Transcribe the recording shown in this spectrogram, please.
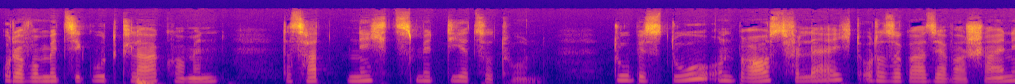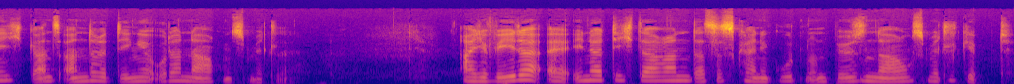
oder womit sie gut klarkommen. Das hat nichts mit dir zu tun. Du bist du und brauchst vielleicht oder sogar sehr wahrscheinlich ganz andere Dinge oder Nahrungsmittel. Ayurveda erinnert dich daran, dass es keine guten und bösen Nahrungsmittel gibt.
